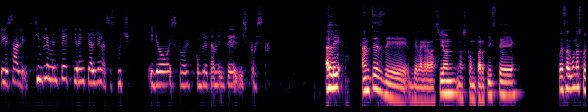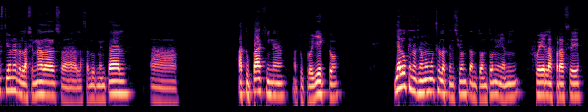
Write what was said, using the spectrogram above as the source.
les hable, simplemente quieren que alguien las escuche. Y yo estoy completamente dispuesta. Ale, antes de, de la grabación nos compartiste pues algunas cuestiones relacionadas a la salud mental, a a tu página, a tu proyecto. Y algo que nos llamó mucho la atención tanto a Antonio y a mí fue la frase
